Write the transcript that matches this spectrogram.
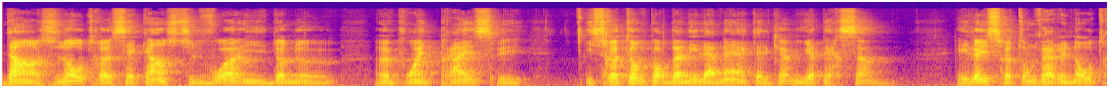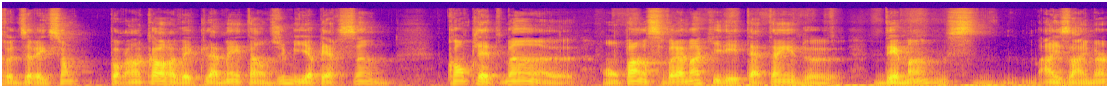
dans une autre séquence, tu le vois, il donne un, point de presse, puis il se retourne pour donner la main à quelqu'un, mais il n'y a personne. Et là, il se retourne vers une autre direction, pour encore avec la main tendue, mais il n'y a personne. Complètement, euh, on pense vraiment qu'il est atteint de démence, Alzheimer.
